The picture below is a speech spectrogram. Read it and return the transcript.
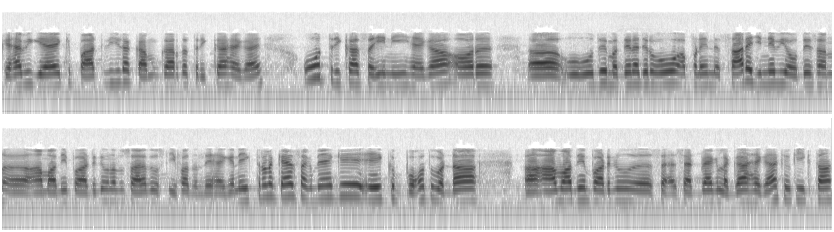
ਕਿਹਾ ਵੀ ਗਿਆ ਹੈ ਕਿ ਪਾਰਟੀ ਦੀ ਜਿਹੜਾ ਕੰਮਕਾਰ ਦਾ ਤਰੀਕਾ ਹੈਗਾ ਹੈ, ਉਹ ਤਰੀਕਾ ਸਹੀ ਨਹੀਂ ਹੈਗਾ ਔਰ ਉਹਦੇ ਮੱਦੇਨਜ਼ਰ ਉਹ ਆਪਣੇ ਸਾਰੇ ਜਿੰਨੇ ਵੀ ਅਹੁਦੇ ਸਨ ਆਮ ਆਦਮੀ ਪਾਰਟੀ ਦੇ, ਉਹਨਾਂ ਤੋਂ ਸਾਰਿਆਂ ਤੋਂ ਅਸਤੀਫਾ ਦਿੰਦੇ ਹੈਗੇ ਨੇ। ਇੱਕ ਤਰ੍ਹਾਂ ਨਾਲ ਕਹਿ ਸਕਦੇ ਹਾਂ ਕਿ ਇੱਕ ਬਹੁਤ ਵੱਡਾ ਆਮ ਆਦਮੀ ਪਾਰਟੀ ਨੂੰ ਸੈਟਬੈਕ ਲੱਗਾ ਹੈਗਾ, ਕਿਉਂਕਿ ਇੱਕ ਤਾਂ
